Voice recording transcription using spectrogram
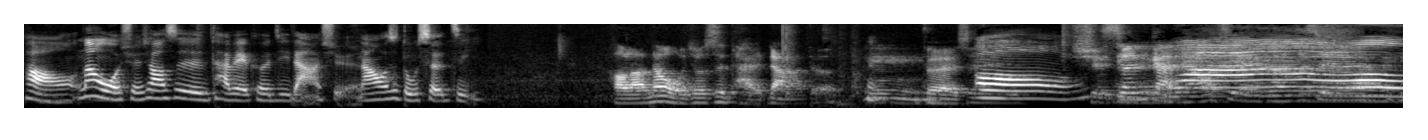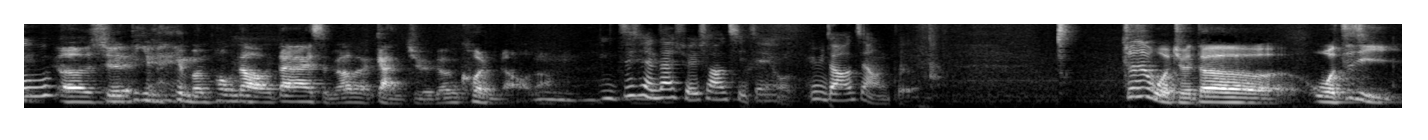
好，那我学校是台北科技大学，然后是读设计。好了，那我就是台大的，嗯，对，哦，深感了解跟这些呃学弟妹们碰到大概什么样的感觉跟困扰了。你之前在学校期间有遇到这样的？就是我觉得我自己。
